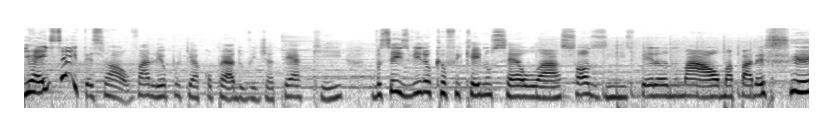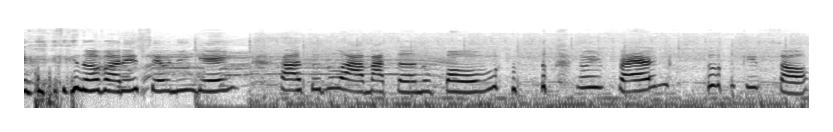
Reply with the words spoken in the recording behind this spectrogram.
E é isso aí, pessoal. Valeu por ter acompanhado o vídeo até aqui. Vocês viram que eu fiquei no céu lá sozinho, esperando uma alma aparecer. E não apareceu ninguém. Tá tudo lá matando o povo no inferno. que só.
